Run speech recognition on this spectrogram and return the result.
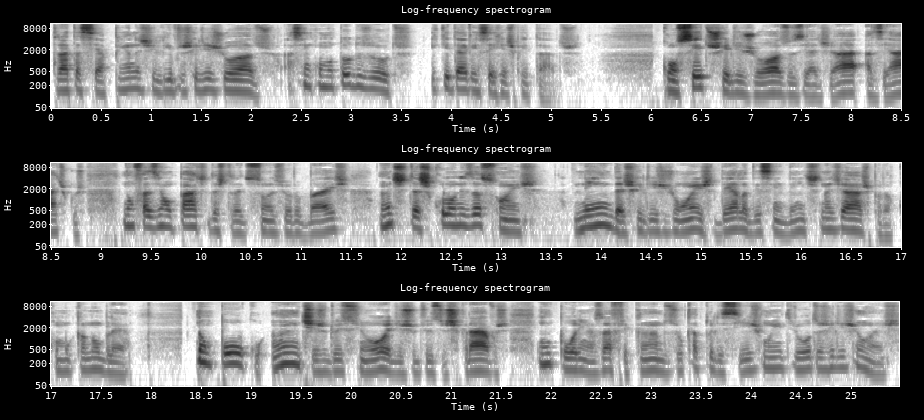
trata-se apenas de livros religiosos, assim como todos os outros, e que devem ser respeitados. Conceitos religiosos e asiáticos não faziam parte das tradições yorubais antes das colonizações, nem das religiões dela descendentes na diáspora, como o candomblé. Tampouco antes dos senhores dos escravos imporem aos africanos o catolicismo, entre outras religiões.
